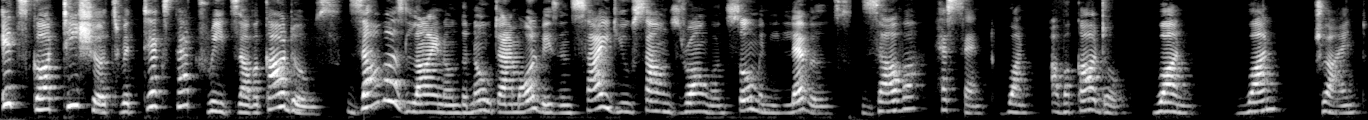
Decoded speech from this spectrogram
It's got t shirts with text that reads avocados. Zava's line on the note, I'm always inside you, sounds wrong on so many levels. Zava has sent one avocado. One. One giant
